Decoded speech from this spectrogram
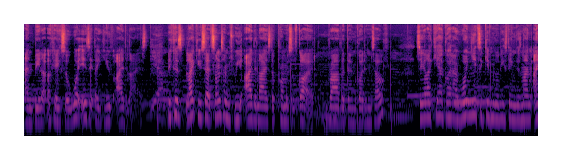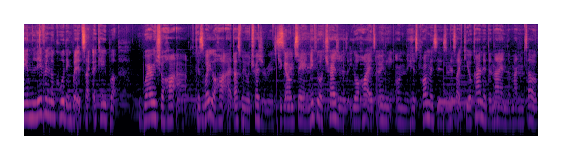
and be like, okay, so what is it that you've idolized? Yeah. Because, like you said, sometimes we idolize the promise of God rather than God Himself. So you're like, yeah, God, I want you to give me all these things, and I'm, I am living according. But it's like, okay, but where is your heart at? Because where your heart at, that's where your treasure is. Do you get what I'm saying? If your treasure, your heart is only on His promises, and it's like you're kind of denying the man Himself.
